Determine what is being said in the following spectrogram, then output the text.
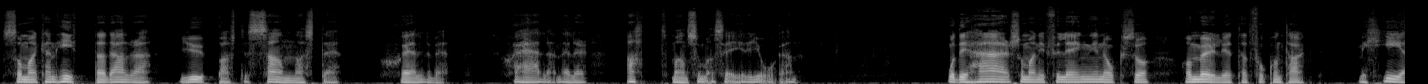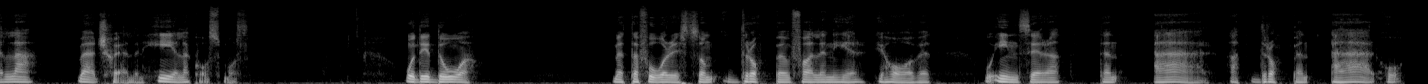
som man kan hitta det allra djupaste, sannaste självet, själen eller atman som man säger i yogan. Och det är här som man i förlängningen också har möjlighet att få kontakt med hela världssjälen, hela kosmos. Och det är då, metaforiskt, som droppen faller ner i havet och inser att den är, att droppen är och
